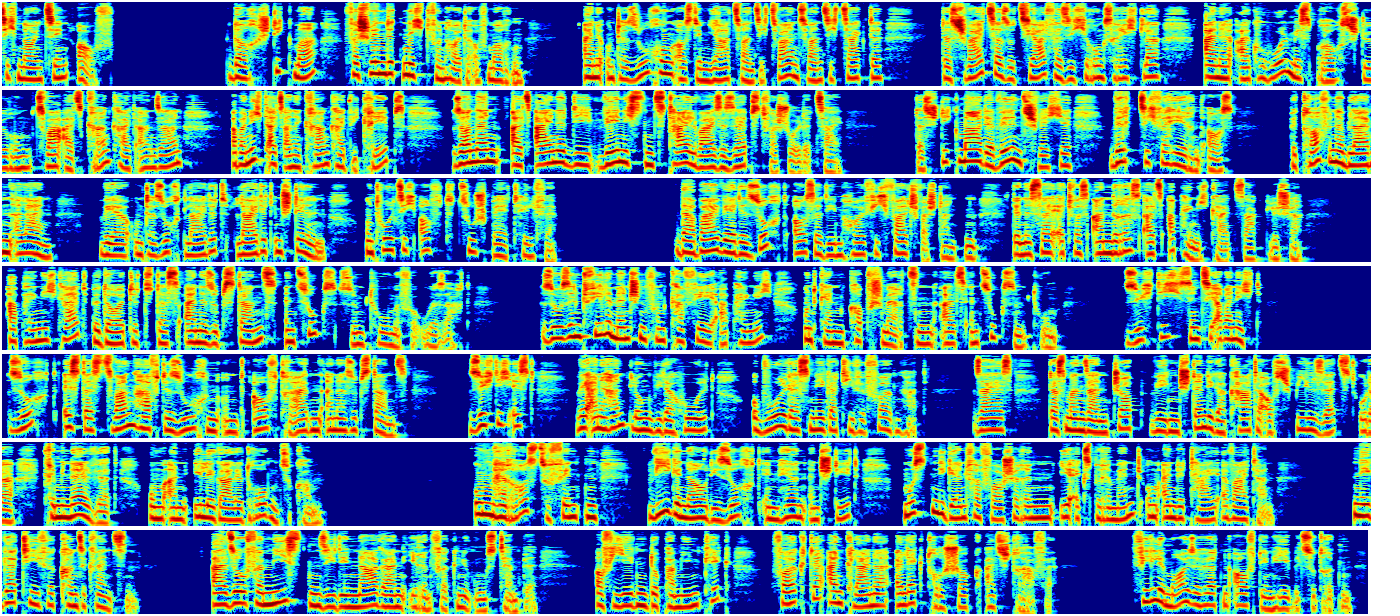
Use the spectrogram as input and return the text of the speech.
2019 auf. Doch Stigma verschwindet nicht von heute auf morgen. Eine Untersuchung aus dem Jahr 2022 zeigte, dass Schweizer Sozialversicherungsrechtler eine Alkoholmissbrauchsstörung zwar als Krankheit ansahen, aber nicht als eine Krankheit wie Krebs, sondern als eine, die wenigstens teilweise selbst verschuldet sei. Das Stigma der Willensschwäche wirkt sich verheerend aus. Betroffene bleiben allein, Wer unter Sucht leidet, leidet im Stillen und holt sich oft zu spät Hilfe. Dabei werde Sucht außerdem häufig falsch verstanden, denn es sei etwas anderes als Abhängigkeit, sagt Lüscher. Abhängigkeit bedeutet, dass eine Substanz Entzugssymptome verursacht. So sind viele Menschen von Kaffee abhängig und kennen Kopfschmerzen als Entzugssymptom. Süchtig sind sie aber nicht. Sucht ist das zwanghafte Suchen und Auftreiben einer Substanz. Süchtig ist, wer eine Handlung wiederholt, obwohl das negative Folgen hat. Sei es, dass man seinen Job wegen ständiger Karte aufs Spiel setzt oder kriminell wird, um an illegale Drogen zu kommen. Um herauszufinden, wie genau die Sucht im Hirn entsteht, mussten die Genfer Forscherinnen ihr Experiment um ein Detail erweitern. Negative Konsequenzen. Also vermiesten sie den Nagern ihren Vergnügungstempel. Auf jeden Dopaminkick folgte ein kleiner Elektroschock als Strafe. Viele Mäuse hörten auf, den Hebel zu drücken.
